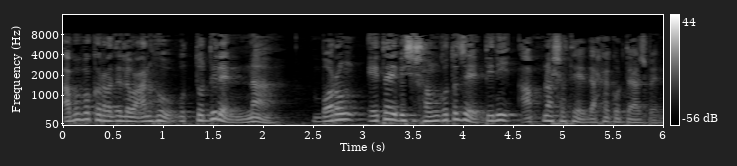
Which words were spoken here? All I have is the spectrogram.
আবু বকর রাদিল আনহু উত্তর দিলেন, না, বরং এটাই বেশি সঙ্গত যে তিনি আপনার সাথে দেখা করতে আসবেন।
